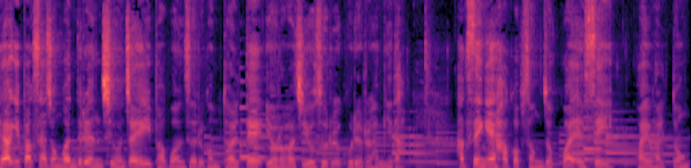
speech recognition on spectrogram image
대학 입학 사정관들은 지원자의 입학 원서를 검토할 때 여러 가지 요소를 고려를 합니다. 학생의 학업 성적과 에세이, 과외 활동,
